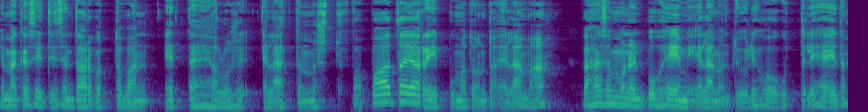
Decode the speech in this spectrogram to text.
ja mä käsitin sen tarkoittavan, että he halusi elää tämmöistä vapaata ja riippumatonta elämää. Vähän semmoinen boheemi-elämäntyyli houkutteli heitä.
